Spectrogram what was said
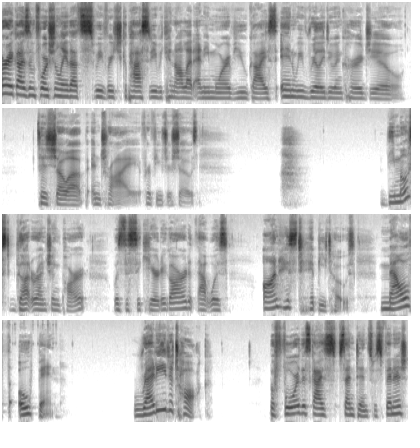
all right, guys, unfortunately, that's we've reached capacity. We cannot let any more of you guys in. We really do encourage you to show up and try for future shows. The most gut wrenching part was the security guard that was on his tippy toes, mouth open, ready to talk before this guy's sentence was finished.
